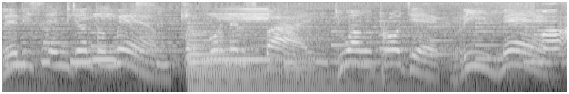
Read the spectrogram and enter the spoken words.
Ladies and gentlemen, performance by Juang Project Remix.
